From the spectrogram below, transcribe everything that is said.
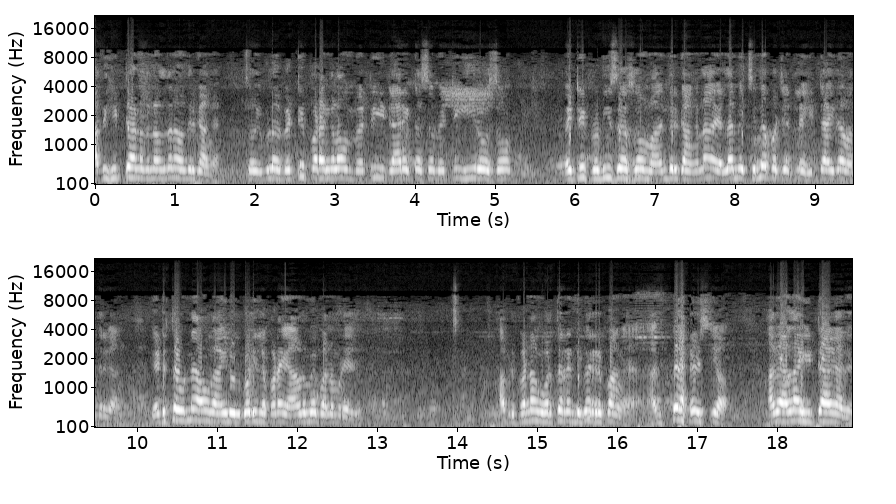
அது ஹிட் ஆனதுனால தானே வந்திருக்காங்க. ஸோ இவ்வளவு வெற்றி படங்களும் வெற்றி டைரக்டர்ஸும் வெற்றி ஹீரோஸும் வெற்றி ப்ரொடியூசர்ஸும் வந்திருக்காங்கன்னா எல்லாமே சின்ன பட்ஜெட்ல ஹிட் ஆகி தான் வந்திருக்காங்க. எடுத்த உடனே அவங்க ஐநூறு கோடியில படம் யாருமே பண்ண முடியாது. அப்படி பண்ணவங்க ஒருத்தர் ரெண்டு பேர் இருப்பாங்க. அது வேற விஷயம். அதெல்லாம் ஹிட் ஆகாது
